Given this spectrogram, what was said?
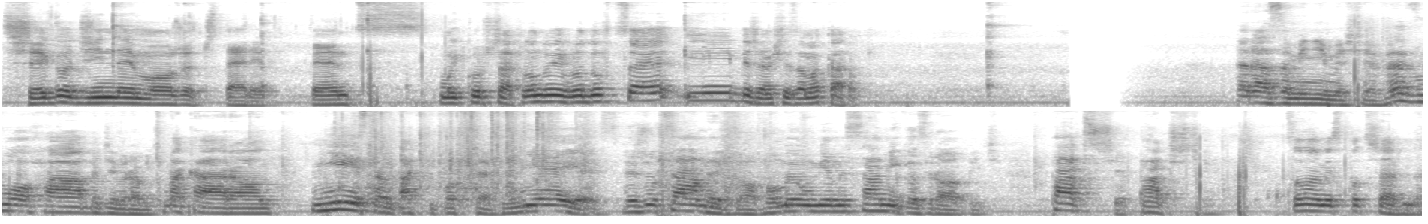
3 godziny, może 4. Więc mój kurczak ląduje w lodówce i bierzemy się za makaron. Teraz zamienimy się we Włocha, będziemy robić makaron. Nie jest nam taki potrzebny, nie jest. Wyrzucamy go, bo my umiemy sami go zrobić. Patrzcie, patrzcie. Co nam jest potrzebne?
